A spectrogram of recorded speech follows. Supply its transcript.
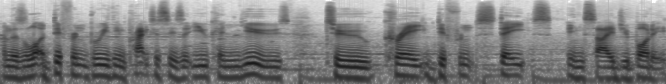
and there's a lot of different breathing practices that you can use to create different states inside your body.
